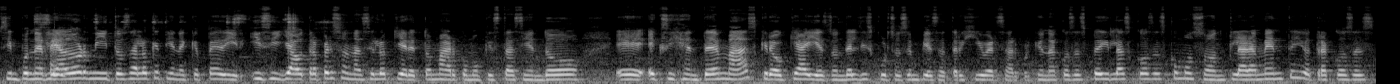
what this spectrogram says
sin ponerle adornitos a lo que tiene que pedir. Y si ya otra persona se lo quiere tomar como que está siendo eh, exigente de más, creo que ahí es donde el discurso se empieza a tergiversar, porque una cosa es pedir las cosas como son claramente y otra cosa es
